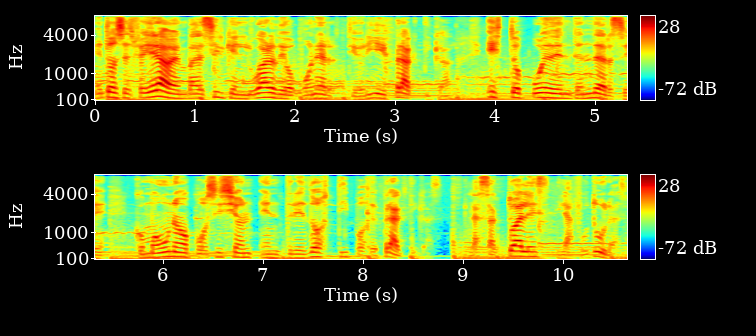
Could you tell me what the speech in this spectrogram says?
Entonces Feyerabend va a decir que en lugar de oponer teoría y práctica, esto puede entenderse como una oposición entre dos tipos de prácticas, las actuales y las futuras,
